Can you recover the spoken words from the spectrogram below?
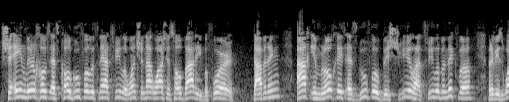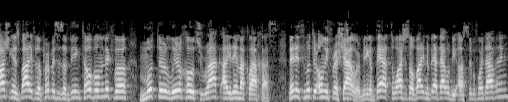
she'ein lirchotz as kol gufo lifnei. One should not wash his whole body before davening. Ach imrochet as gufo b'shvil hatfila b'mikvah. But if he's washing his body for the purposes of being tovel in the mikvah, mutter lirchot rak ayidei maklachas. Then it's mutter only for a shower, meaning a bath to wash his whole body in a bath. That would be usher before davening.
